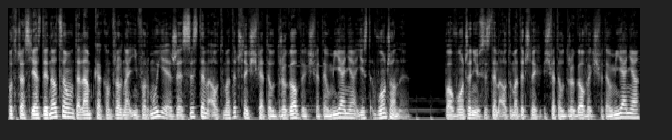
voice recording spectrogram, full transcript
Podczas jazdy nocą ta lampka kontrolna informuje, że system automatycznych świateł drogowych, świateł mijania jest włączony. Po włączeniu system automatycznych świateł drogowych, świateł mijania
